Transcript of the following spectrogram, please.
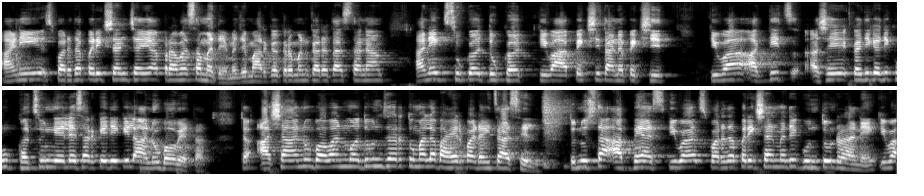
आणि स्पर्धा परीक्षांच्या या प्रवासामध्ये म्हणजे मार्गक्रमण करत असताना अनेक सुखद दुःखद किंवा अपेक्षित अनपेक्षित किंवा अगदीच असे कधी कधी खूप खचून गेल्यासारखे देखील अनुभव येतात. तर अशा अनुभवांमधून जर तुम्हाला बाहेर पडायचं असेल तर नुसता अभ्यास किंवा स्पर्धा परीक्षांमध्ये गुंतून राहणे किंवा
